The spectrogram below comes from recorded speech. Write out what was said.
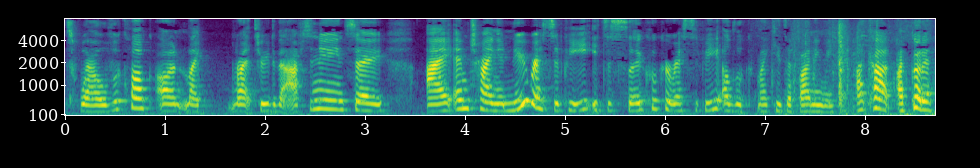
12 o'clock on like right through to the afternoon. So I am trying a new recipe. It's a slow cooker recipe. Oh, look, my kids are finding me. I can't, I've got to,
